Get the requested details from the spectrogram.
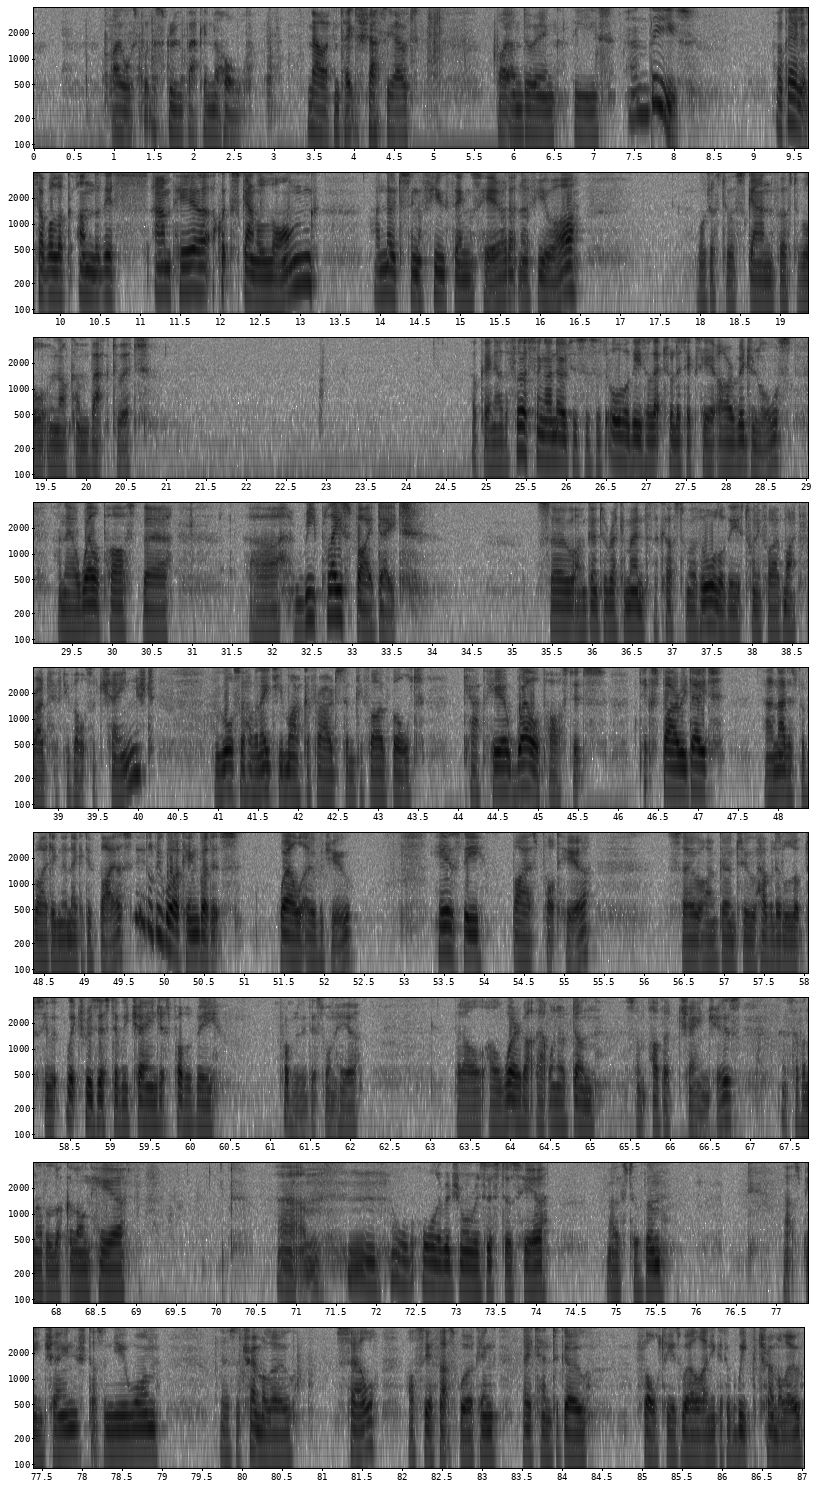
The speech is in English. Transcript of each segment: I always put the screw back in the hole. Now I can take the chassis out by undoing these and these. Okay, let's have a look under this amp here. A quick scan along. I'm noticing a few things here. I don't know if you are. We'll just do a scan first of all and I'll come back to it. Okay, now the first thing I notice is that all of these electrolytics here are originals and they are well past their uh, replace by date. So I'm going to recommend to the customer that all of these 25 microfarad 50 volts are changed. We also have an 80 microfarad 75 volt cap here well past its expiry date and that is providing the negative bias. It'll be working but it's well overdue. Here's the bias pot here so I'm going to have a little look to see which resistor we change. It's probably probably this one here. But I'll, I'll worry about that when I've done some other changes. Let's have another look along here. Um, hmm, all, all original resistors here most of them. That's been changed. That's a new one. There's a tremolo cell. I'll see if that's working. They tend to go faulty as well and you get a weak tremolo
